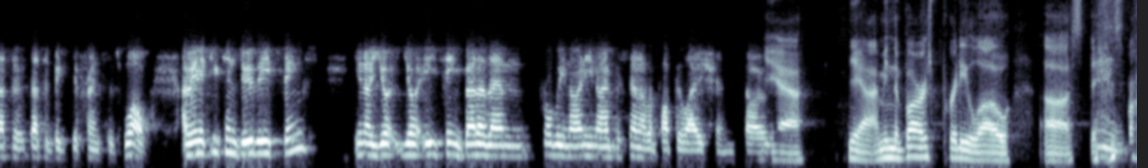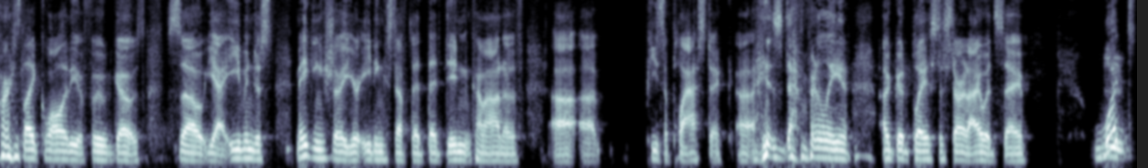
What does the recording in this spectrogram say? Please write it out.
that's a that's a big difference as well. I mean, if you can do these things, you know, you're you're eating better than probably 99% of the population. So yeah, yeah. I mean, the bar is pretty low uh, as mm. far as like quality of food goes. So yeah, even just making sure you're eating stuff that that didn't come out of uh, a piece of plastic uh, is definitely a good place to start. I would say. What mm.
